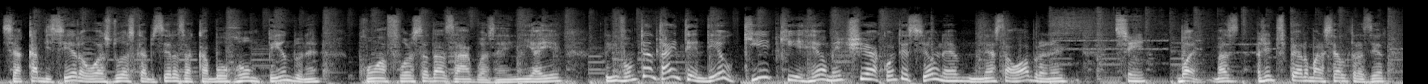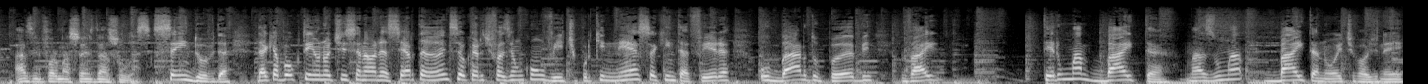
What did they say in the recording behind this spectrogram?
se a cabeceira ou as duas cabeceiras acabou rompendo, né? Com a força das águas, né? E aí e vamos tentar entender o que que realmente aconteceu, né? Nessa obra, né? Sim. Bom, mas a gente espera o Marcelo trazer as informações das ruas. Sem dúvida. Daqui a pouco tenho notícia na hora certa. Antes eu quero te fazer um convite, porque nessa quinta-feira o Bar do Pub vai ter uma baita, mas uma baita noite, Valdinei.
